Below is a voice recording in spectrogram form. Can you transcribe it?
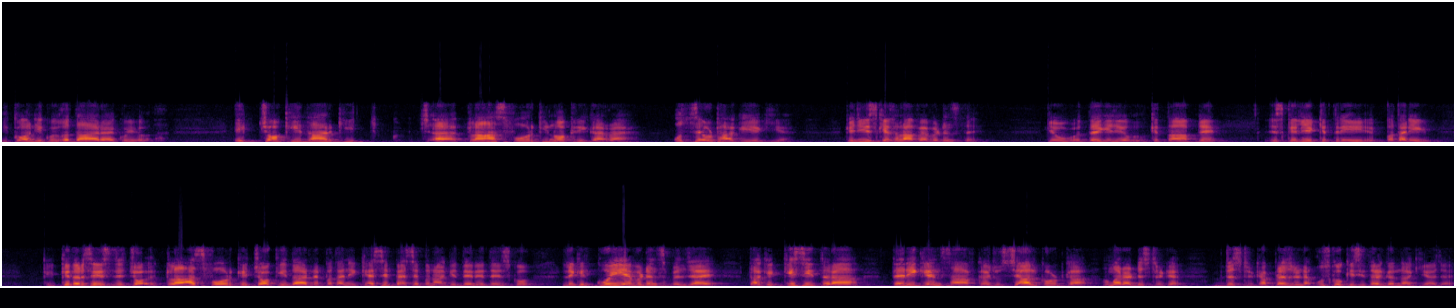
ये कौन, ये कोई गद्दार है, कोई एक चौकीदार की क्लास फोर की नौकरी कर रहा है। उससे उठा के ये किया कि जी इसके खिलाफ एविडेंस थे कि वो जी कितना आपने इसके लिए कितनी, पता नहीं किधर से इसने क्लास फोर के चौकीदार ने पता नहीं कैसे पैसे बना के देने थे इसको, लेकिन कोई एविडेंस मिल जाए ताकि किसी तरह तहरीक इंसाफ का, जो सियालकोट का हमारा डिस्ट्रिक्ट डिस्ट्रिक्ट का प्रेसिडेंट है, उसको किसी तरह गंदा किया जाए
